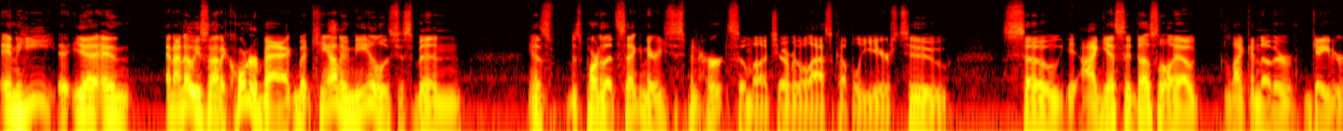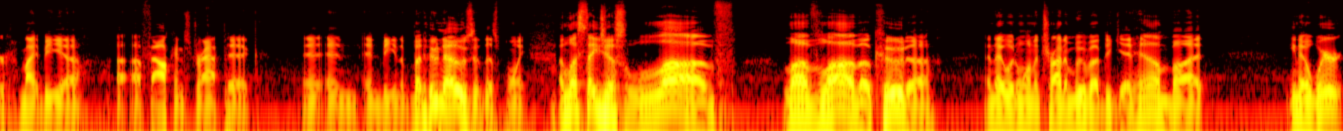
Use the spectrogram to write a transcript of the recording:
and he, yeah, and and I know he's not a cornerback, but Keanu Neal has just been, you know, as, as part of that secondary, he's just been hurt so much over the last couple of years too. So I guess it does look like, like another Gator might be a, a, Falcons draft pick, and and, and being, but who knows at this point? Unless they just love, love, love Okudah, and they would want to try to move up to get him, but you know, we're,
